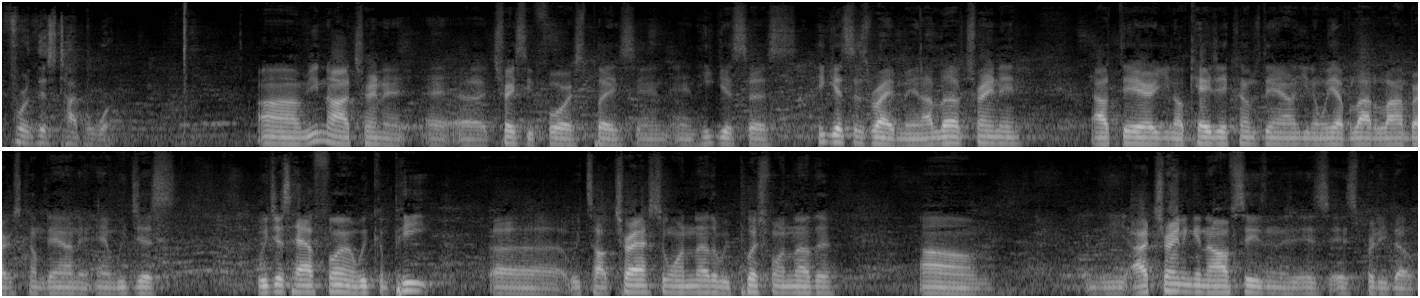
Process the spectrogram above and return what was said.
for this type of work? Um, you know, I train at, at uh, Tracy Forrest's place, and, and he gets us he gets us right, man. I love training out there. You know, KJ comes down. You know, we have a lot of linebackers come down, and, and we just we just have fun. We compete. Uh, we talk trash to one another. We push one another. Um, the, our training in the off season is, is pretty dope.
